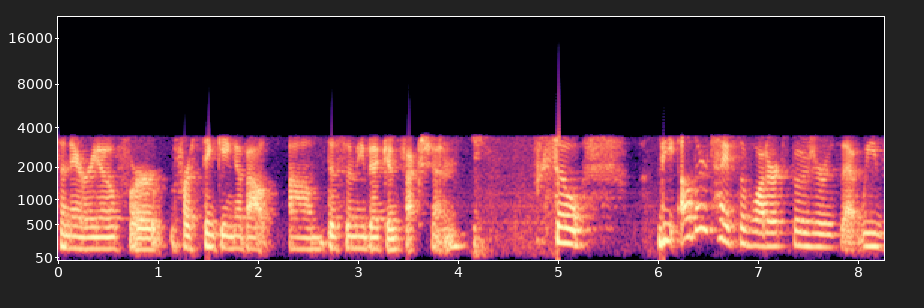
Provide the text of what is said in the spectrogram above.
scenario for for thinking about um, this amoebic infection. So. The other types of water exposures that we've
